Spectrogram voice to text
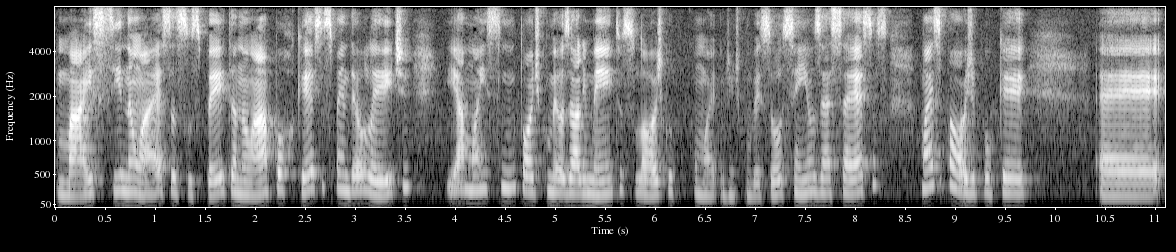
Mas se não há essa suspeita, não há por que suspender o leite e a mãe sim pode comer os alimentos, lógico, como a gente conversou, sem os excessos, mas pode, porque é,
